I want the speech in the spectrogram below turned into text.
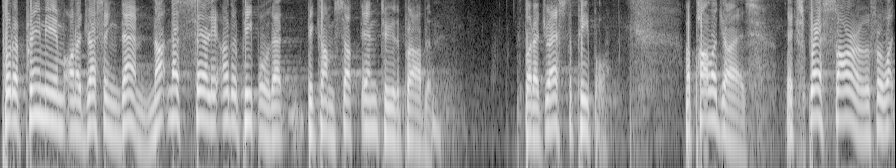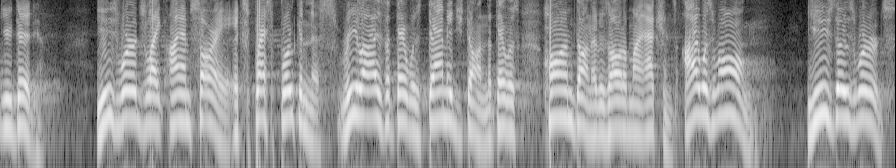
put a premium on addressing them, not necessarily other people that become sucked into the problem, but address the people. Apologize. Express sorrow for what you did. Use words like, I am sorry. Express brokenness. Realize that there was damage done, that there was harm done as a result of my actions. I was wrong. Use those words.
